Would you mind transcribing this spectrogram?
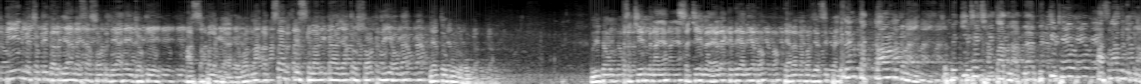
तीन मैचों के दरमियान ऐसा शॉट लिया है जो कि आज सफल गया है। वरना अक्सर इस खिलाड़ी का या तो शॉट नहीं होगा या तो गोल होगा। सचिन बनाया सचिन ने एड़ा के दिया था तेरह नंबर जैसे पहले। कप्तान बनाए विकेट है। क्षमता बना। विकेट है असराद निकला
